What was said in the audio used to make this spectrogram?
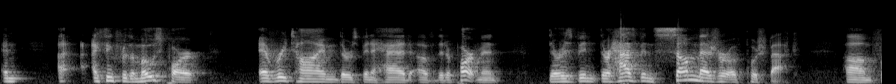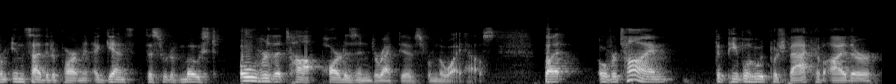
And I, think for the most part, every time there's been a head of the department, there has been there has been some measure of pushback um, from inside the department against the sort of most over the top partisan directives from the White House. But over time, the people who would push back have either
